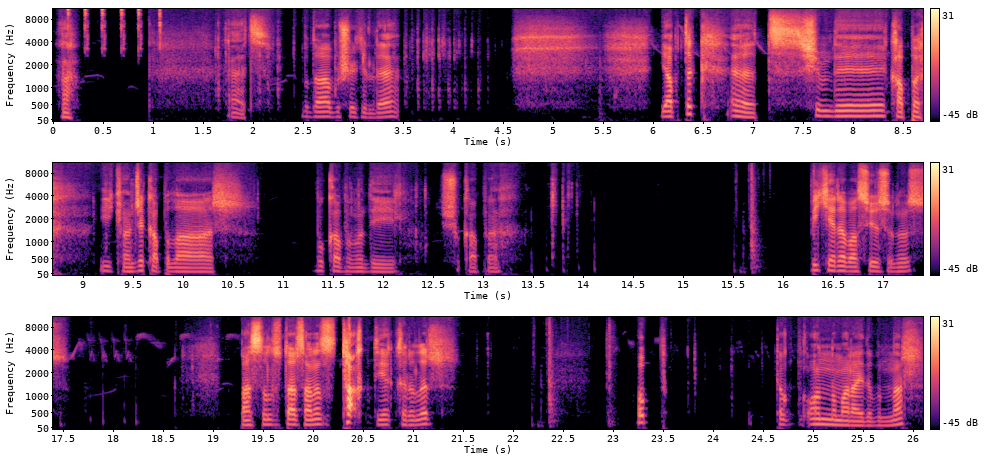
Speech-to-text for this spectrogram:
Heh. Evet. Bu da bu şekilde yaptık. Evet. Şimdi kapı. İlk önce kapılar. Bu kapı mı değil. Şu kapı. Bir kere basıyorsunuz. Basılı tutarsanız tak diye kırılır. Hop. 10 numaraydı bunlar.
